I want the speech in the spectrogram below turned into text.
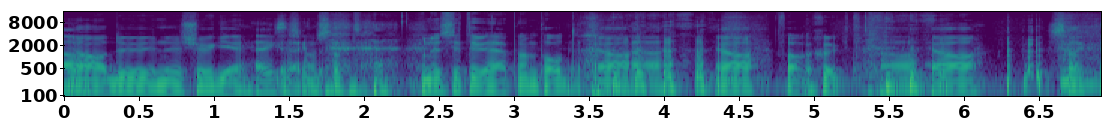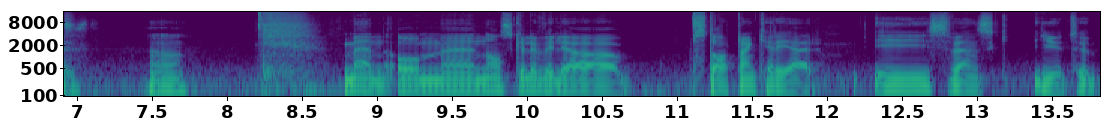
Ja, Ja. du är nu 20. Exakt. Liksom, att, Och nu sitter vi här på en podd. ja, ja, Fan vad sjukt. Ja, ja. Så att. Ja. Men om eh, någon skulle vilja starta en karriär i svensk YouTube,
